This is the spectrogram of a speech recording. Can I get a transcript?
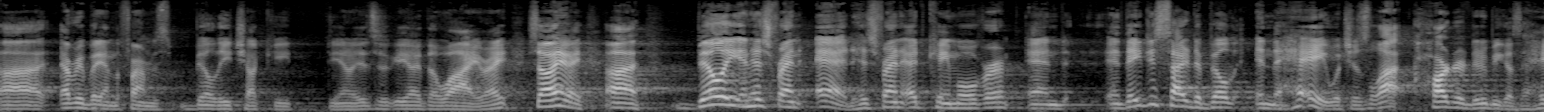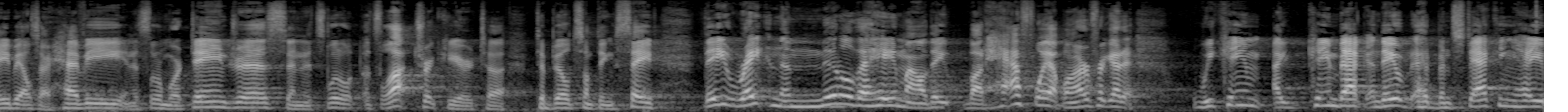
uh, everybody on the farm is Billy, Chucky, you know, it's you know, the Y, right? So anyway, uh, Billy and his friend Ed, his friend Ed came over and and they decided to build in the hay, which is a lot harder to do because the hay bales are heavy and it's a little more dangerous and it's a little it's a lot trickier to, to build something safe. They right in the middle of the hay they about halfway up, I'll never forget it. We came I came back and they had been stacking hay,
